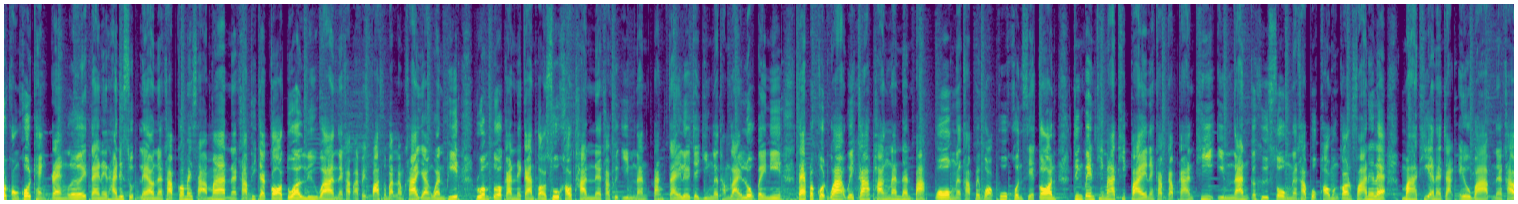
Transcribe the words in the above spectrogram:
ตรของโคตรแข็งแกร่งเลย แต่ในท้ายที่สุดแล้วนะครับก็ไม่สามารถนะครับที่จะก่อตัวหรือว่านะครับอาจไปคว้าสมบัติล้ำค่าอย่างวันพีชรวมตัวกันในการต่อสู้เขาทันนะครับคืออิมนั้นตั้งใจเลยจะยิงและทำลายโลกใบนี้ แต่ปรากฏว่าเวก้าพังนั้นดันปากโป้งนะครับไปบอกผู้คนเสียก่อน จึงเป็นเป็นที่มาที่ไปนะครับกับการที่อิมนั้นก็คือส่งนะครับพวกเผ่ามังกรฟ้านี่แหละมาที่อาณาจักรเอลบาฟนะครับ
